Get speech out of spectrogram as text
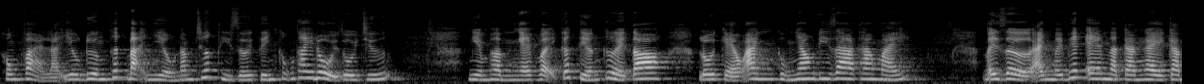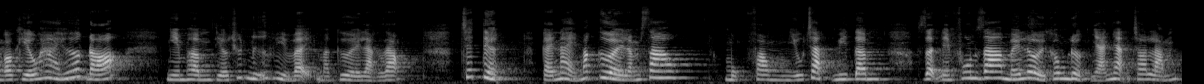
Không phải là yêu đương thất bại nhiều năm trước thì giới tính cũng thay đổi rồi chứ. Nghiêm hầm nghe vậy cất tiếng cười to, lôi kéo anh cùng nhau đi ra thang máy. Bây giờ anh mới biết em là càng ngày càng có khiếu hài hước đó. Nghiêm hầm thiếu chút nữ vì vậy mà cười lạc giọng. Chết tiệt, cái này mắc cười lắm sao? Mục Phong nhíu chặt mi tâm, giận đến phun ra mấy lời không được nhã nhặn cho lắm.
